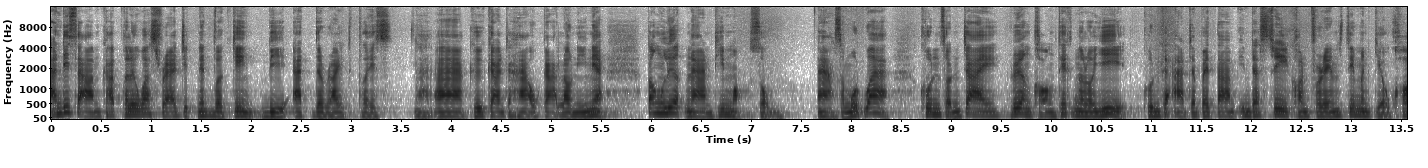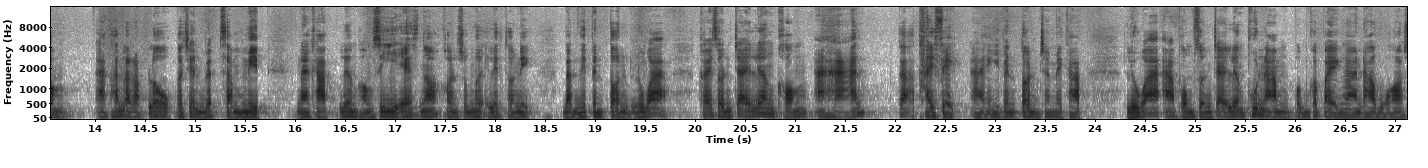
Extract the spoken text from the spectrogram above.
อันที่3ครับเขาเรียกว่า strategic networking be at the right place นะอ่าคือการจะหาโอกาสเหล่านี้เนี่ยต้องเลือกงานที่เหมาะสมอ่าสมมุติว่าคุณสนใจเรื่องของเทคโนโลยี คุณก็อาจจะไปตาม Industry Conference ที่มันเกี่ยวข้องอ่าท่านระดับโลกก็เช่น Web Summit นะครับเรื่องของ CES เนาะ Consumer Electronic แบบนี้เป็นต้น หรือว่าใครสนใจเรื่องของอาหารก็ไทเฟกอ่าอย่างนี้เป็นต้นใช่ไหมครับ หรือว่าอ่าผมสนใจเรื่องผู้นำผมก็ไปงาน Davos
